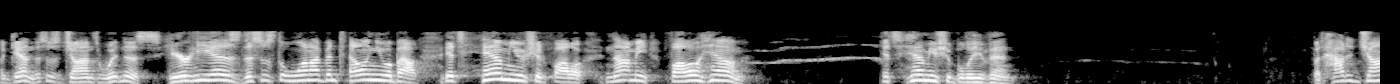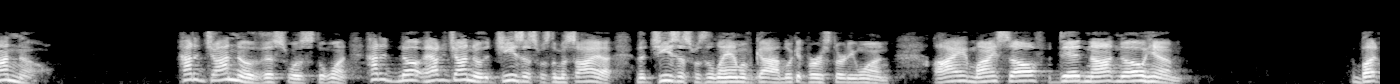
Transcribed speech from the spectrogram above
Again, this is John's witness. Here he is. This is the one I've been telling you about. It's him you should follow, not me. Follow him. It's him you should believe in. But how did John know? How did John know this was the one? How did, know, how did John know that Jesus was the Messiah, that Jesus was the Lamb of God? Look at verse 31. I myself did not know him. But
